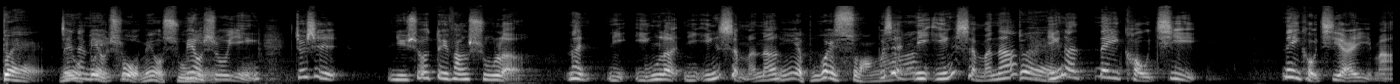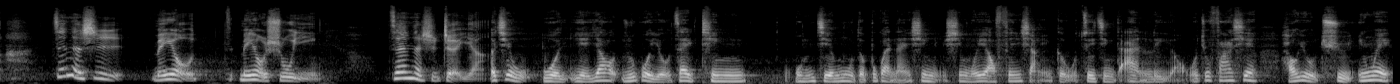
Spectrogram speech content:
对，真的没有输，没有输，没有输赢，就是你说对方输了，那你赢了，你赢什么呢？你也不会爽啊，不是你赢什么呢？对，赢了那一口气。那一口气而已嘛，真的是没有没有输赢，真的是这样。而且我也要，如果有在听我们节目的，不管男性女性，我也要分享一个我最近的案例哦。我就发现好有趣，因为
